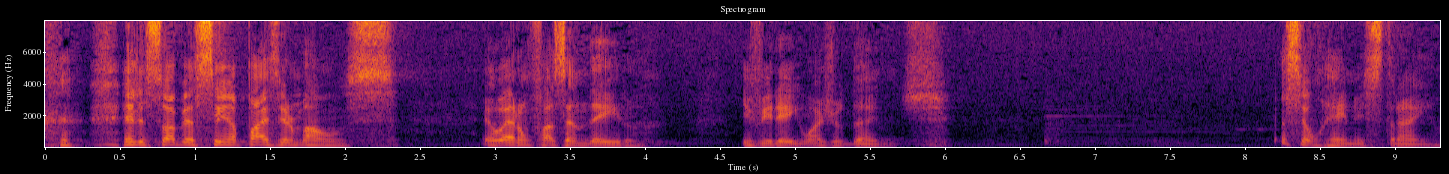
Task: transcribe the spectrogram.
ele sobe assim: a paz, irmãos, eu era um fazendeiro e virei um ajudante. Esse é um reino estranho.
